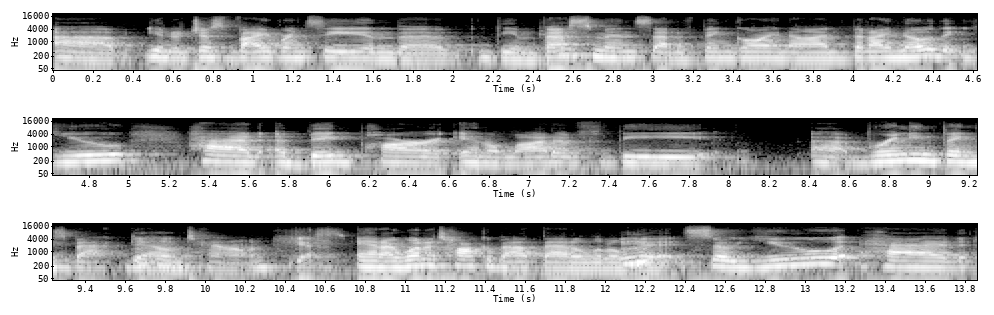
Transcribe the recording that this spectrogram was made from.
uh, you know, just vibrancy and the the investments that have been going on. But I know that you had a big part in a lot of the uh, bringing things back mm-hmm. downtown. Mm-hmm. Yes. And I want to talk about that a little mm-hmm. bit. So you had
